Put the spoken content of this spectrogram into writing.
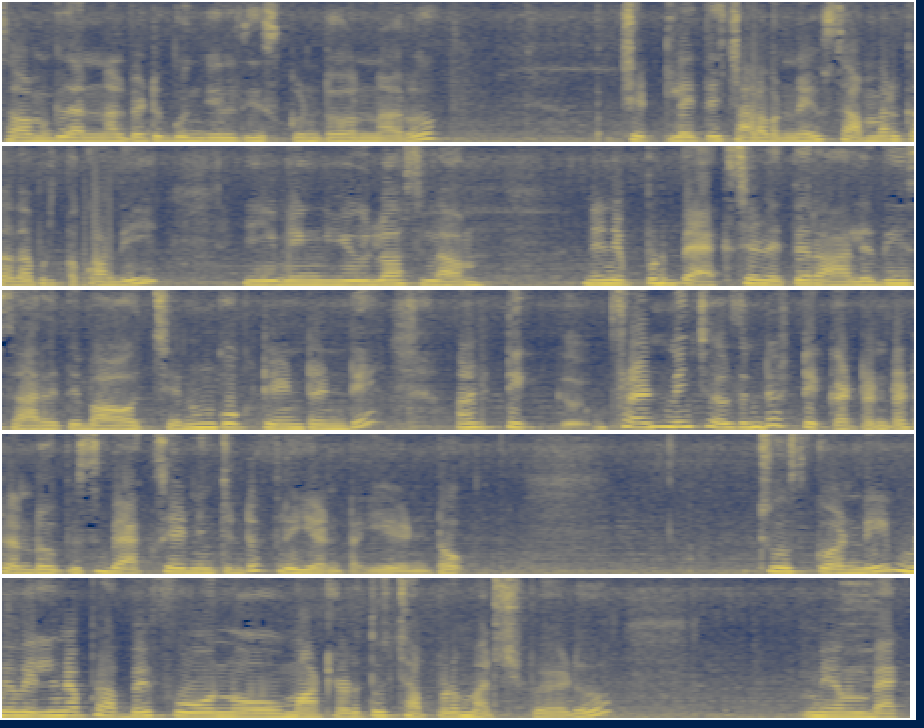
స్వామికి దండాలు పెట్టి గుంజీలు తీసుకుంటూ ఉన్నారు. చెట్లు అయితే చాలా ఉన్నాయి సమ్మర్ కదా అప్పుడు తక్కువ ఈవినింగ్ వ్యూలో అసలు నేను ఎప్పుడు బ్యాక్ సైడ్ అయితే రాలేదు. ఈసారి అయితే బాగా వచ్చాను. ఇంకొకటి ఏంటంటే మనకి టిక్ ఫ్రంట్ నుంచి వెళ్తుంటే టికెట్ అంట టెన్ రూపీస్ బ్యాక్ సైడ్ నుంచి అంటే ఫ్రీ అంట. ఏంటో. చూసుకోండి. మేము వెళ్ళినప్పుడు అబ్బాయి ఫోన్ మాట్లాడుతూ చెప్పడం మర్చిపోయాడు. మేము బ్యాక్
